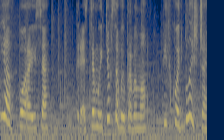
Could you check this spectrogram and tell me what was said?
Я впораюся. Трясця миттю все виправимо. Підходь ближче.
